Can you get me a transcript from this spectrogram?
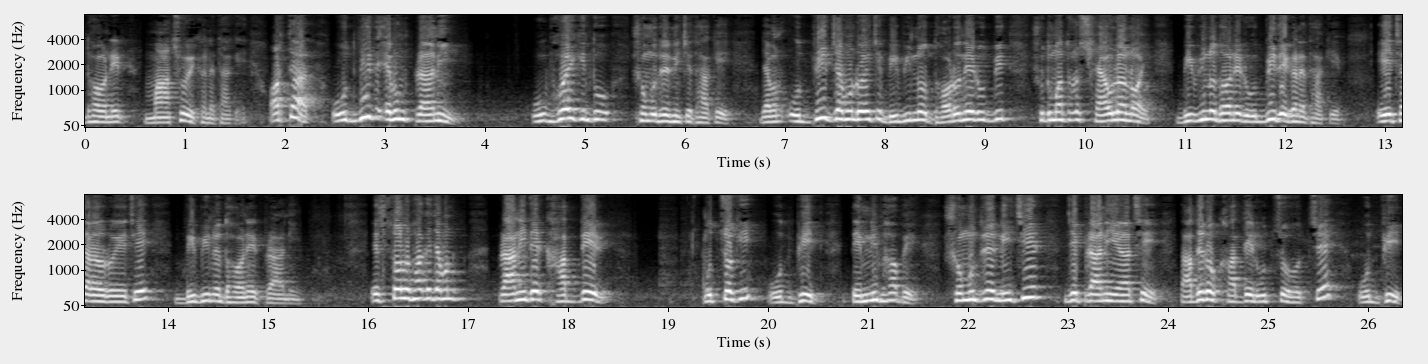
ধরনের মাছও এখানে থাকে। অর্থাৎ উদ্ভিদ এবং প্রাণী উভয় কিন্তু সমুদ্রের নিচে থাকে। যেমন উদ্ভিদ যেমন রয়েছে, বিভিন্ন ধরনের উদ্ভিদ, শুধুমাত্র শ্যাওলা নয়, বিভিন্ন ধরনের উদ্ভিদ এখানে থাকে। এছাড়াও রয়েছে বিভিন্ন ধরনের প্রাণী। স্থলভাগে যেমন প্রাণীদের খাদ্যের উৎস কি? উদ্ভিদ। তেমনিভাবে সমুদ্রের নিচের যে প্রাণী আছে, তাদেরও খাদ্যের উৎস হচ্ছে উদ্ভিদ।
